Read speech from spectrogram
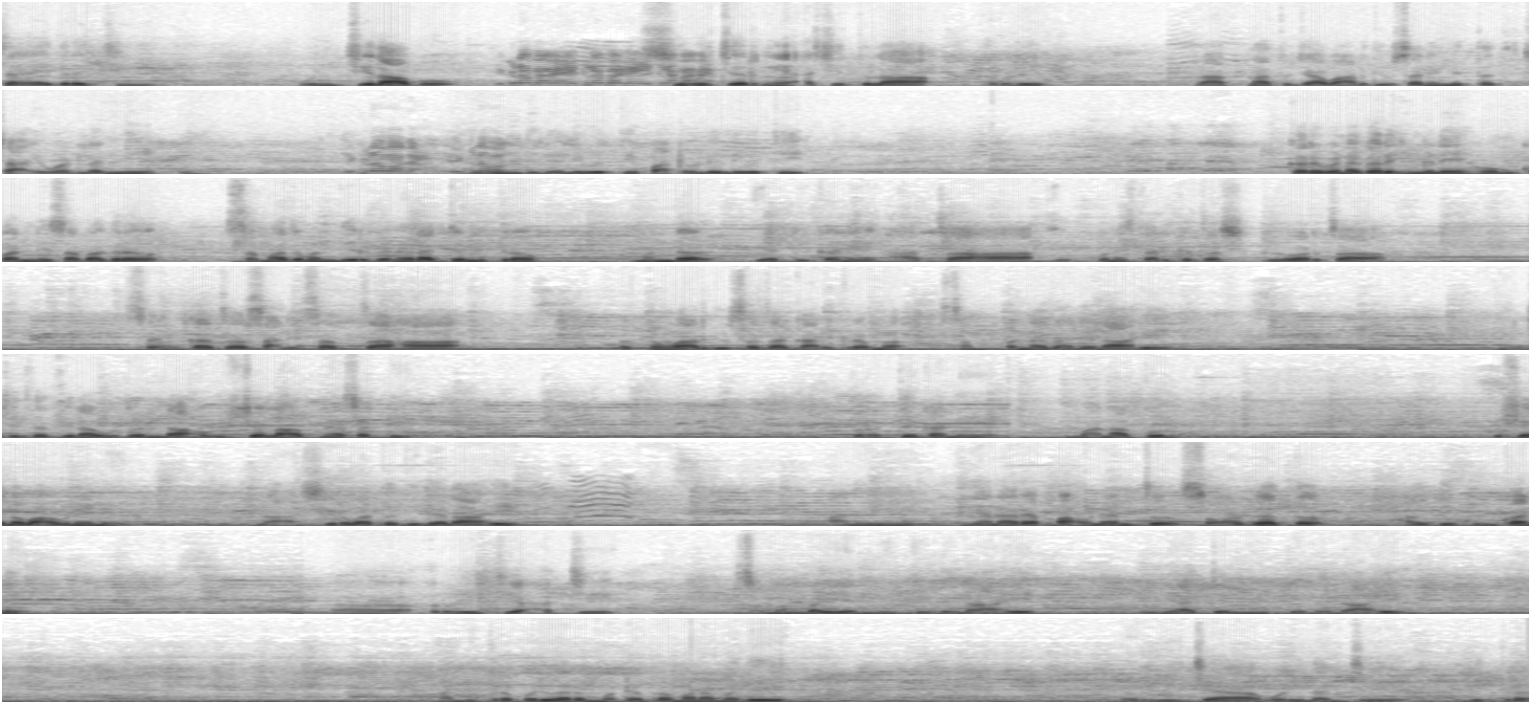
सह्याद्रीची उंची लाभो. शिवचरणी अशी तुला रोहित प्रार्थना तुझ्या वाढदिवसानिमित्त तिच्या आईवडिलांनी लिहून दिलेली होती पाठवलेली होती. कर्वेनगर हिंगणे होम कॉलनी सभागृह समाज मंदिर गणराज्य मित्र मंडळ या ठिकाणी आजचा हा एकोणीस तारखेचा शुक्रवारचा सायंकाळचा साडेसातचा हा प्रथम वाढदिवसाचा कार्यक्रम संपन्न झालेला आहे. तिथं तिला उदंड आयुष्य लाभण्यासाठी प्रत्येकाने मनातून कुशल भावनेने तिला आशीर्वाद दिलेला आहे. आणि येणाऱ्या पाहुण्यांचं स्वागत हळदी कुंकाने रोहितची आजी सुमनबाई यांनी केलेलं आहे. हिने आजींनी केलेलं आहे. हा मित्रपरिवार मोठ्या प्रमाणामध्ये रोहितच्या वडिलांचे मित्र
